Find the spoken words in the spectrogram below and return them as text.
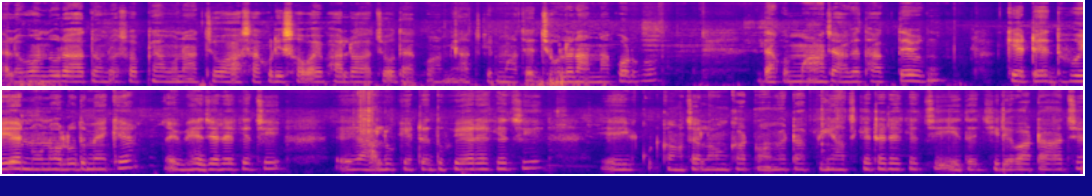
হ্যালো বন্ধুরা, তোমরা সব কেমন আছো? আশা করি সবাই ভালো আছো। দেখো, আমি আজকের মাছের ঝোল রান্না করব। দেখো, মাছ আগে থাকতে কেটে ধুয়ে নুন, হলুদ মেখে এই ভেজে রেখেছি। এই আলু কেটে ধুয়ে রেখেছি। এই কাঁচা লঙ্কা, টমেটো, পেঁয়াজ কেটে রেখেছি। এতে জিরে বাটা আছে।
